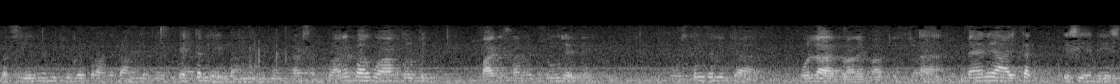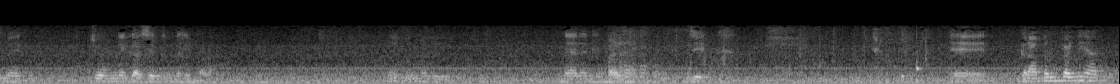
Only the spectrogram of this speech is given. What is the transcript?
تفصیل میں بھی چونکہ قرآن پاک کے بہتر یہی بات قرآن پاک کو عام طور پہ پاکستان میں چون لیتے ہیں۔ تو اس کے متعلق کیا بولا ہے قرآن پاک کی میں نے آج تک کسی حدیث میں چومنے کا ذکر نہیں پڑا میں نے نہیں پڑھا۔ جی۔ گرامر پڑھنی آپ؟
